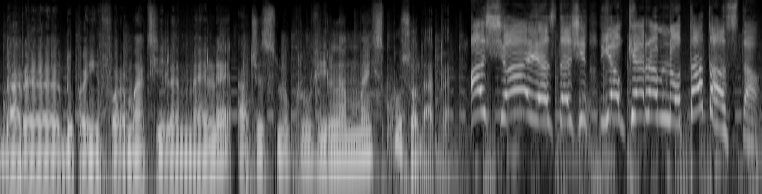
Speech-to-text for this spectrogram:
Dar, după informațiile mele, acest lucru vi l-am mai spus odată. Așa este și eu chiar am notat asta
